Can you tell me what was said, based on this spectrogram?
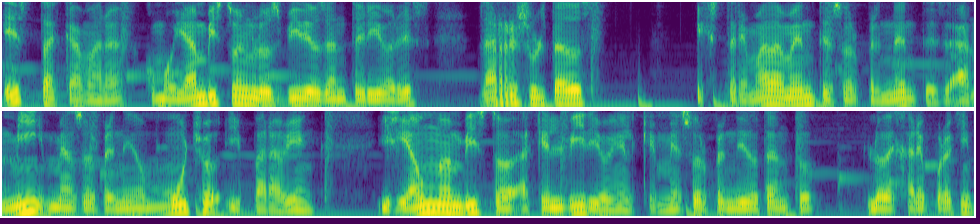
Esta cámara, como ya han visto en los vídeos anteriores, da resultados extremadamente sorprendentes. A mí me han sorprendido mucho y para bien. Y si aún no han visto aquel vídeo en el que me he sorprendido tanto, lo dejaré por aquí.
